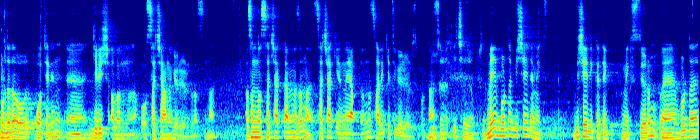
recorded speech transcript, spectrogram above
Burada da o otelin e, giriş alanını, o saçağını görüyoruz aslında. Aslında buna saçak denmez ama saçak yerine yaptığımız hareketi görüyoruz burada. Güzel. içe yaptın. Ve burada bir şey demek, bir şey dikkat etmek istiyorum. Ee, burada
